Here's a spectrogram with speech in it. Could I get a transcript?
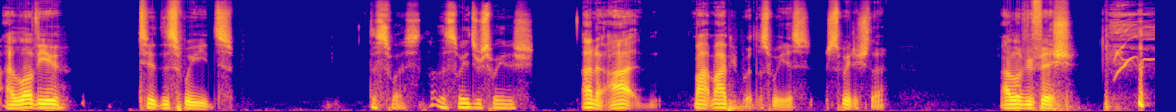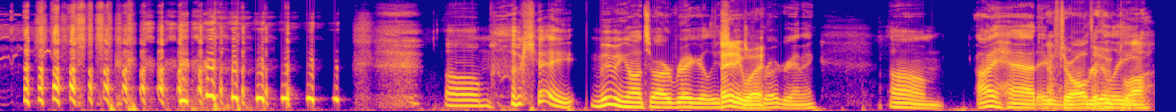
I love you to the Swedes. the Swiss. The Swedes are Swedish. I know. I my my people are the Swedish. Swedish though. I love your fish. Um. Okay. Moving on to our regularly scheduled Anyway. programming. Um. I had a After all really, the hoopla.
